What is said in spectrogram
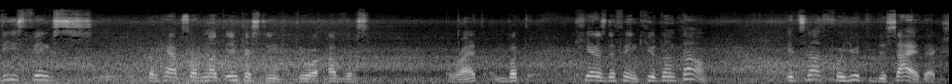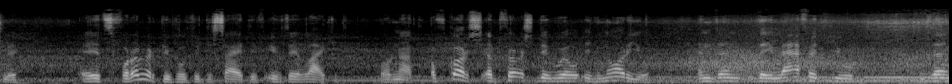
these things perhaps are not interesting to others, right? But here's the thing you don't know. It's not for you to decide, actually. It's for other people to decide if, if they like it or not. Of course, at first they will ignore you and then they laugh at you, then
